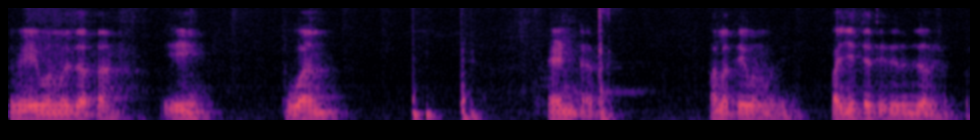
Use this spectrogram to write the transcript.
तुम्ही ए वनमध्ये जाता. ए वन एंटर आला ते वनमध्ये पाहिजे त्या तिथे तुम्ही जाऊ शकता.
